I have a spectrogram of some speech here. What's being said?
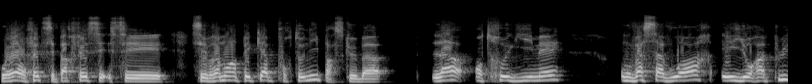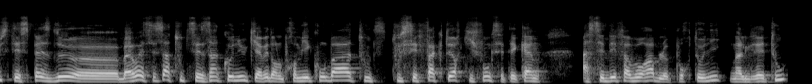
Ouais, en fait, c'est parfait. C'est- vraiment impeccable pour Tony parce que bah, là, entre guillemets, on va savoir et il y aura plus cette espèce de. euh, bah ouais, c'est ça, toutes ces inconnues qu'il y avait dans le premier combat, tous ces facteurs qui font que c'était quand même assez défavorable pour Tony, malgré tout.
